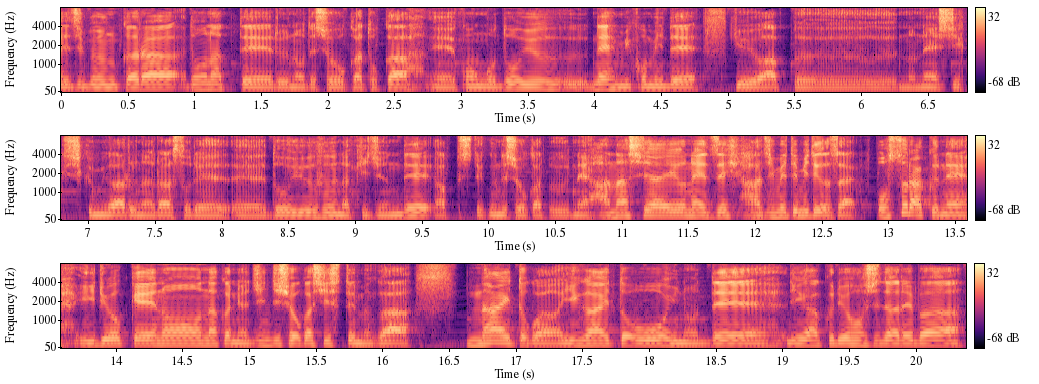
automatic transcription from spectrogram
ー、自分からどうなっているのでしょうかとか、えー、今後どういうね見込みで給与アップのね仕組みがあるならそれ、えー、どういうふうな基準でアップしていくんでしょうかというね話し合いをねぜひ始めてみてください。おそらくね医療系の中には人事評価システムがないところが意外と多いので理学療法士であれば、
